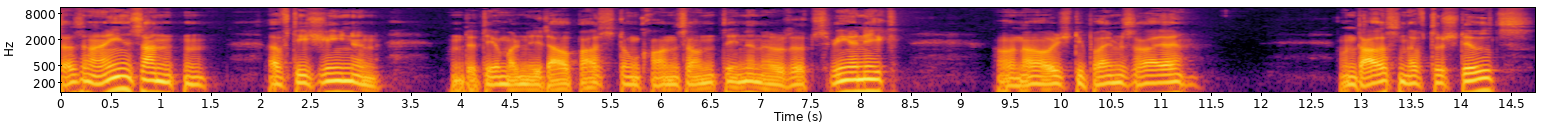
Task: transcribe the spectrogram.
also einsanden auf die Schienen. Und der die mal nicht aufpasst und keinen Sand drinnen oder zu wenig. Und dann ist die Bremsreihe. Und außen auf der Sturz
